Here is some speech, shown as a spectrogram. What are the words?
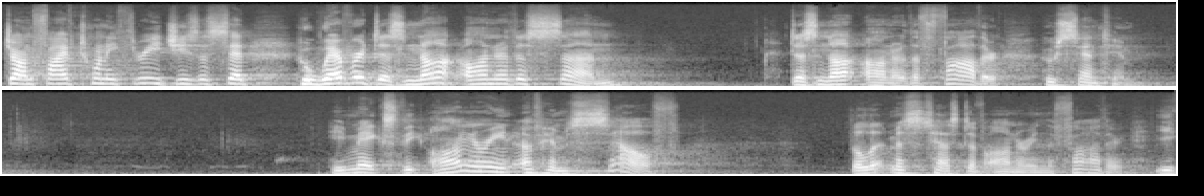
John 5 23, Jesus said, Whoever does not honor the Son does not honor the Father who sent him. He makes the honoring of himself the litmus test of honoring the Father. You,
